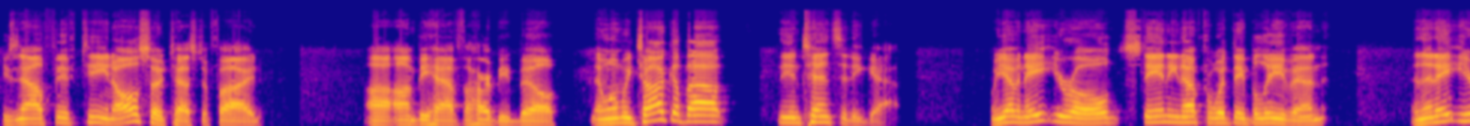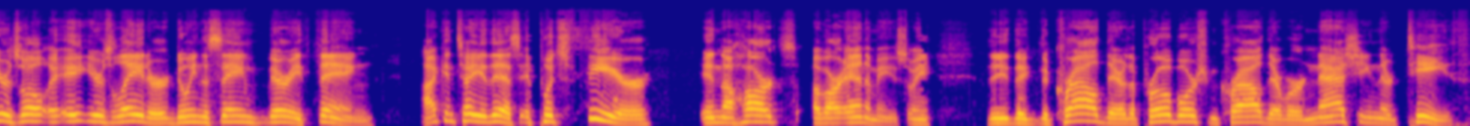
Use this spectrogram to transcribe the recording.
he's now 15, also testified uh, on behalf of the heartbeat bill. And when we talk about the intensity gap, when you have an eight year old standing up for what they believe in, and then eight years old, eight years later, doing the same very thing, I can tell you this: it puts fear in the hearts of our enemies. I mean, the the, the crowd there, the pro-abortion crowd there, were gnashing their teeth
